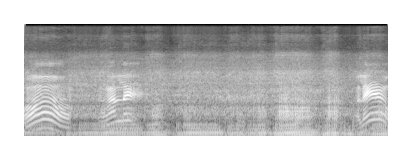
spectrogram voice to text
ว้าวอย่างนั้นเลยมาแล้ว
